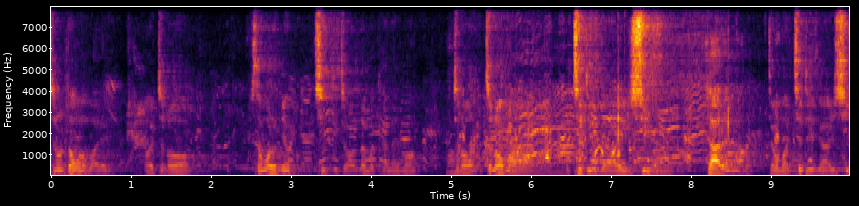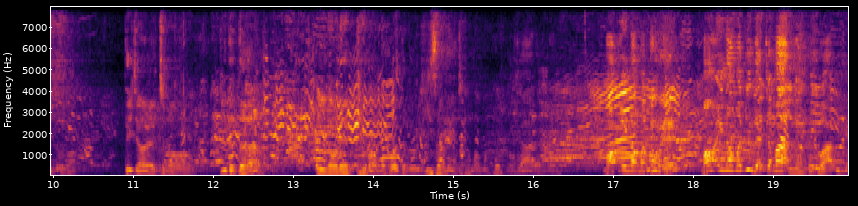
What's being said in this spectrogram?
ကျွန်တော်တောင်းပါပါလေဟိုကျွန်တော်ဆမလို့ညောချစ်ပြီးကျွန်တော်လက်မခံနိုင်ပါကျွန်တော်ကျွန်တော်မှာအချစ်တွေအများကြီးရှိပါတယ်ရတယ်မောင်ကျွန်တော်မှာချစ်တွေအများကြီးရှိလို့ပါတေးကြရဲကျွန်တော်ဒီတသက်အိမ်တော်လေးပြမှာမဟုတ်တယ်လို့ရီးစားလေးထားမှာမဟုတ်ဘူးရတယ်မောင် မောင်အိမ်တော်မပြုတ်လေမောင်အိမ်တော်မပြုတ်လေကျမကလင်ပြေးသွားပြီဒီ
